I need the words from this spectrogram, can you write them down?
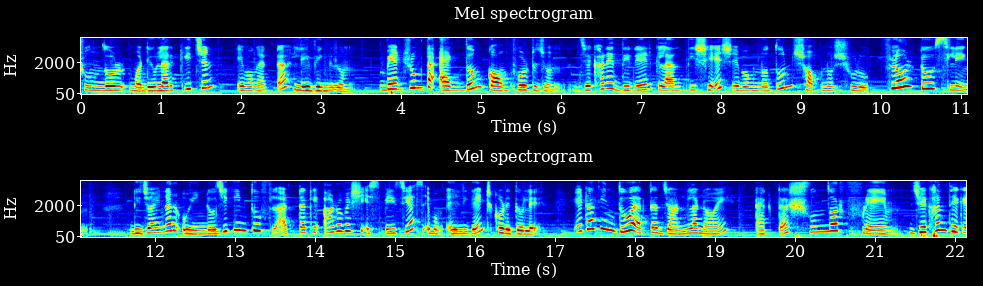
সুন্দর মডিউলার কিচেন এবং একটা লিভিং রুম বেডরুমটা একদম কমফোর্ট জোন যেখানে দিনের ক্লান্তি শেষ এবং নতুন স্বপ্ন শুরু। ফ্লোর টু স্লিং ডিজাইনার উইন্ডোজই কিন্তু ফ্ল্যাটটাকে আরও বেশি স্পেসিয়াস এবং এলিগেন্ট করে তোলে। এটা কিন্তু একটা জানলা নয়, একটা সুন্দর ফ্রেম, যেখান থেকে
